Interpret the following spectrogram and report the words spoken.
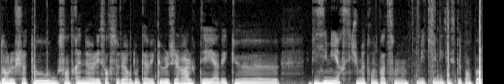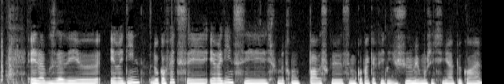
dans le château où s'entraînent euh, les sorceleurs, donc avec euh, Gérald et avec euh, Vizimir, si je ne me trompe pas de son nom, mais qui n'existe pas encore. Et là, vous avez euh, Eredin. Donc en fait, c'est Eredin, c'est, je me trompe pas parce que c'est mon copain qui a fait les jeux, mais bon, j'ai suivi un peu quand même.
